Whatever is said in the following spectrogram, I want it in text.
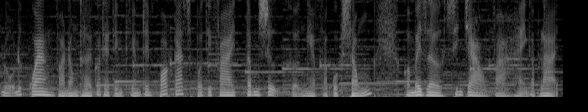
Đỗ Đức Quang và đồng thời có thể tìm kiếm trên podcast Spotify Tâm sự khởi nghiệp và cuộc sống. Còn bây giờ xin chào và hẹn gặp lại.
